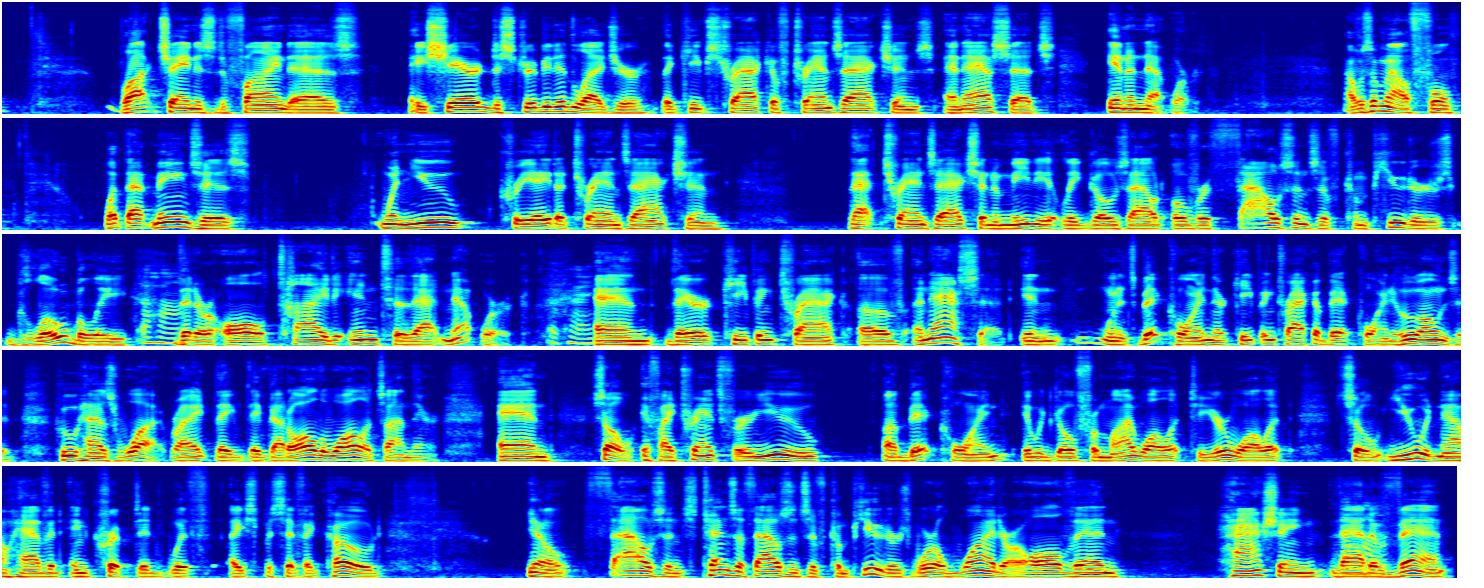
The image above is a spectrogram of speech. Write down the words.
blockchain is defined as a shared distributed ledger that keeps track of transactions and assets in a network. That was a mouthful. What that means is when you create a transaction, that transaction immediately goes out over thousands of computers globally uh-huh. that are all tied into that network. Okay. And they're keeping track of an asset. In when it's Bitcoin, they're keeping track of Bitcoin. Who owns it? Who has what? Right? They they've got all the wallets on there. And so if I transfer you a Bitcoin, it would go from my wallet to your wallet. So you would now have it encrypted with a specific code you know, thousands, tens of thousands of computers worldwide are all then hashing that uh-huh. event.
